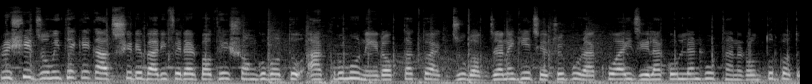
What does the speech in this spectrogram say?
কৃষি জমি থেকে কাজ সেরে বাড়ি ফেরার পথে সংঘবদ্ধ আক্রমণে রক্তাক্ত এক যুবক। জানা গিয়েছে, ত্রিপুরা খোয়াই জেলা কল্যাণপুর থানার অন্তর্গত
